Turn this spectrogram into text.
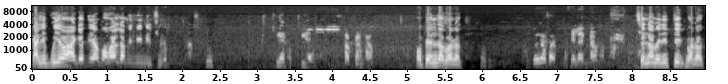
কালী পুজো আগের দিনে মোবাইল আমি নিয়ে নিয়েছিলাম। আপনার নাম? অপেন্দা ভগত। ছেলের নাম? সে নামে ঋত্বিক ভগত।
